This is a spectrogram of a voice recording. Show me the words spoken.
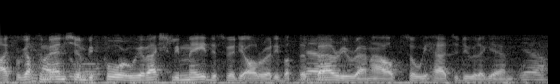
I forgot to mention before we have actually made this video already, but the Yeah. battery ran out, so we had to do it again. yeah.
